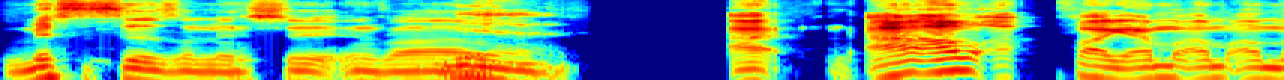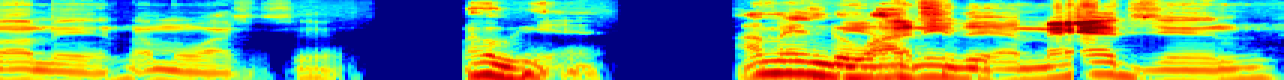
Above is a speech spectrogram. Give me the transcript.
mysticism and shit involved. yeah. I, I, I uh, fuck it. I'm, I'm, I'm, I'm in. I'm gonna watch this shit. Oh yeah. I'm into I need, I need to imagine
